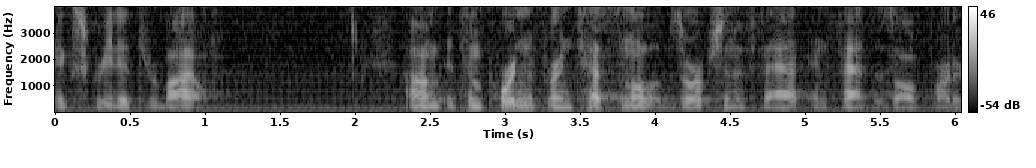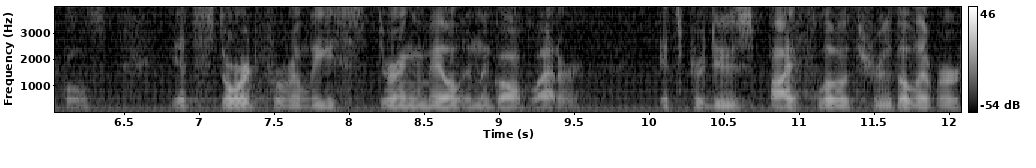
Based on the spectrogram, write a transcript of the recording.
excreted through bile. Um, it's important for intestinal absorption of fat and fat dissolved particles. It's stored for release during a meal in the gallbladder. It's produced by flow through the liver,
